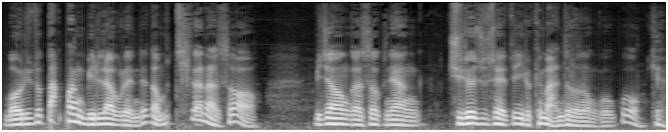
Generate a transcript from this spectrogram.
머리도 빡빡 밀라고 그랬는데 너무 티가 나서 미장원 가서 그냥 줄여주세요 했더니 이렇게 만들어 놓은 거고. 예.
